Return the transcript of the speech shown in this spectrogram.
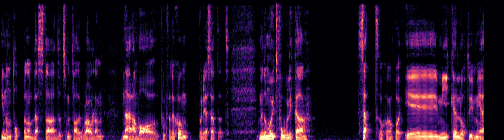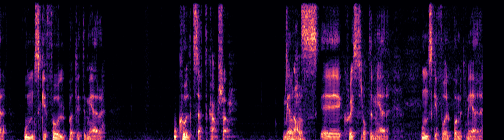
inom toppen av bästa dödsmetall-growlen när han var fortfarande sjöng på det sättet. Men de har ju två olika sätt att sjunga på. Eh, Mikael låter ju mer ondskefull på ett lite mer okult sätt kanske. Medan eh, Chris låter mer ondskefull på ett mer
